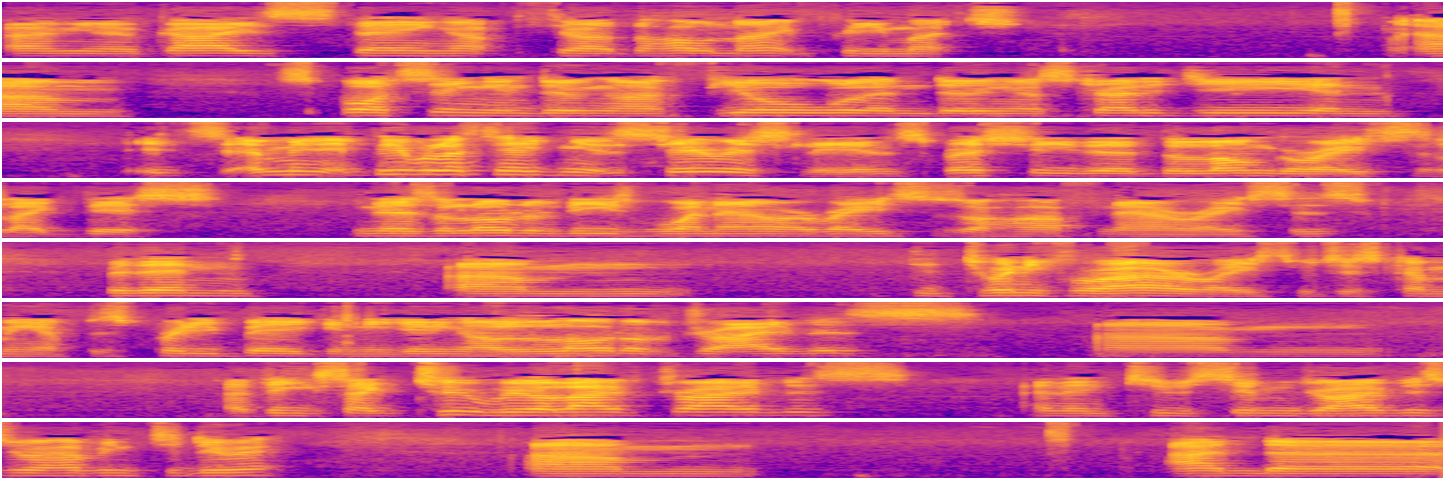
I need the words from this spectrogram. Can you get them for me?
um, you know, guys staying up throughout the whole night pretty much, um, spotting and doing our fuel and doing our strategy. And it's, I mean, people are taking it seriously, and especially the, the longer races like this. You know, there's a lot of these one hour races or half an hour races. But then um, the 24 hour race, which is coming up, is pretty big, and you're getting a lot of drivers. Um, I think it's like two real life drivers and then two sim drivers who are having to do it. Um, and uh,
